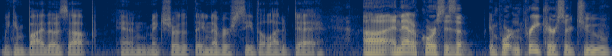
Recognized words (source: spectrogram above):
we can buy those up, and make sure that they never see the light of day. Uh, and that, of course, is an important precursor to,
